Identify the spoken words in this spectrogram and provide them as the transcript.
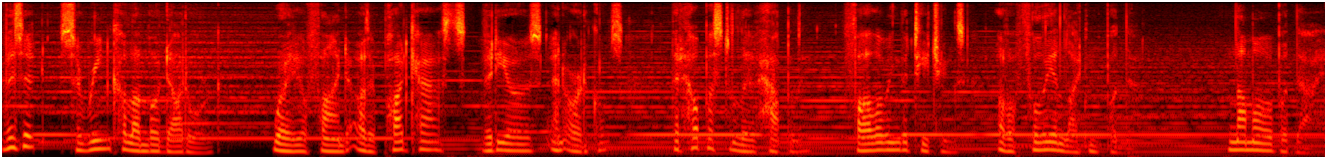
visit serenecolombo.org, where you'll find other podcasts, videos, and articles that help us to live happily, following the teachings of a fully enlightened Buddha. Namo Buddhaya.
